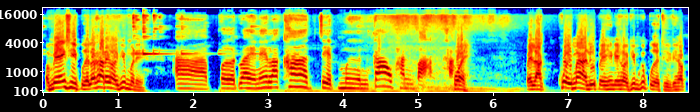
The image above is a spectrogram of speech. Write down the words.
เอาแม่งสี่เปิดราคาได้หน่อยพิมพ์มาเนี่ยอ่าเปิดไว้ในราคา79,000บาทค่ะห่วยไปหลักกล้วยมาหรือไปยังไงหน่อยพิมพ์ก็เปิดถือนะครับ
